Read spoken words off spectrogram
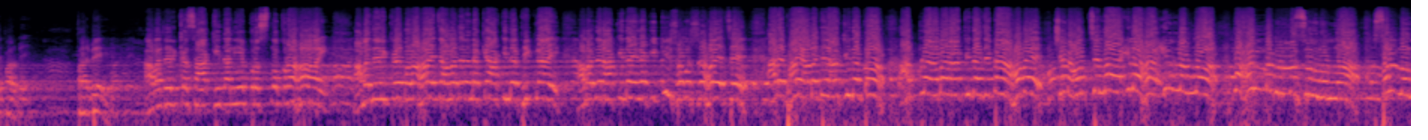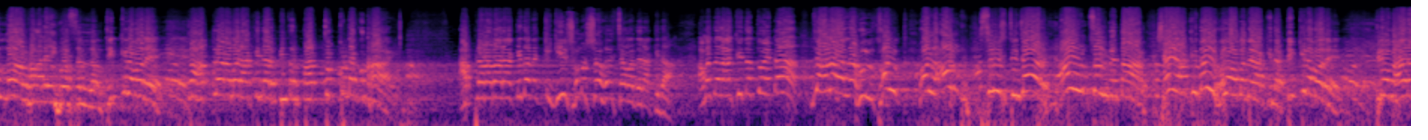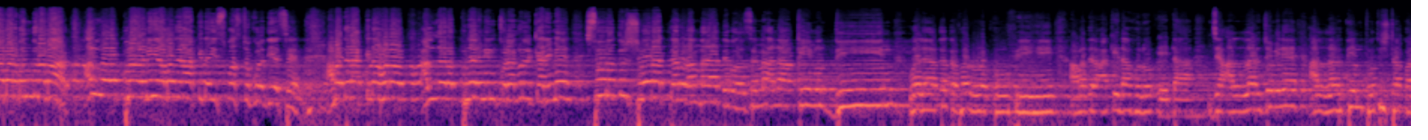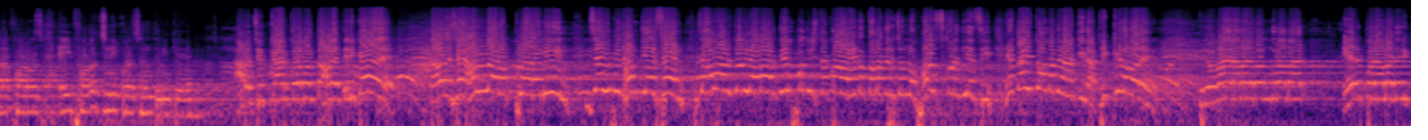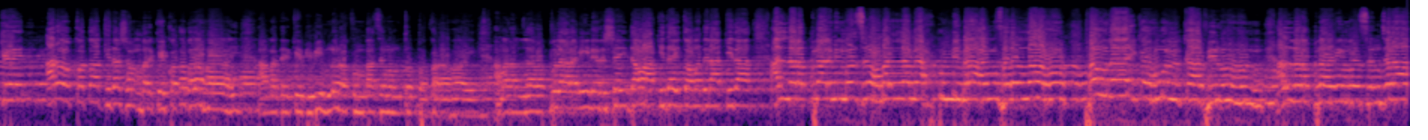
পারবে? পারবে? আকিদা নিয়ে প্রশ্ন করা হয়। আমাদেরকে বলা হয় যে আমাদের নাকি আকিদা ঠিক নাই। আমাদের আকিদায় নাকি কি সমস্যা হয়েছে? আরে ভাই, আমাদের আকিদা তো আপনার, আমার আকিদা যেটা হবে, সেটা হচ্ছে লা ইলাহা ইল্লাল্লাহ মুহাম্মাদুর রাসূলুল্লাহ সাল্লাল্লাহু আলাইহি ওয়াসাল্লাম। ঠিক কি না বলে? তো আপনার, আমার আকিদার ভিতর পার্থক্যটা কোথায়? আপনার আমার আকিদাটা কি সমস্যা হয়েছে আমাদের আকিদা? আমাদের আকিদা তো এটা জালা লাহুল খলক। সৃষ্টি যার, আইন চলবে তার। সেই হলো আমাদের আকিদা, ঠিক বলে? প্রিয় আমার আমার, আল্লাহ আলামিন আমাদের স্পষ্ট করে দিয়েছেন। আমাদের হলো আল্লাহ আলামিন কোরআনুল কারীমে সূরাতুশ শুরা 13 নম্বর আয়াতে বলেছেন আনা আকিমুদ্দিন ওয়ালা তাতাফাররাকু ফীহি। আমাদের হলো এটা, যে আল্লাহর জমিনে আল্লাহর দিন প্রতিষ্ঠা করা ফরজ। এই ফরজ যিনি করেছেন তিনি কে? আরও চিৎকার করে বলতে হবে তিনি কে? তাহলে সে আল্লাহ রব্বুল আলামিন যেই বিধান দিয়েছেন যে আমার জমির আমার দিন প্রতিষ্ঠা করা, এটা তোমাদের জন্য ফরজ করে দিয়েছি, এটাই তো আমাদের আকীদা, ঠিক কিনা বলে? প্রিয় ভাইয়ের, আমার বন্ধুরা, আমার এরপর আমাদেরকে আরও কত আকিদা সম্পর্কে কথা বলা হয়, আমাদেরকে বিভিন্ন রকম বাজে মন্তব্য করা হয়। আমার আল্লাহ রাব্বুল আলামিনের সেই দেওয়া আকিদাই তো আমাদের আকিদা। আল্লাহ রাব্বুল আলামিন বলেছেন ইয়াহকুম বিমা ফাউলাইকা হুমুল কাফিরুন। আল্লাহ রাব্বুল আলামিন যারা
